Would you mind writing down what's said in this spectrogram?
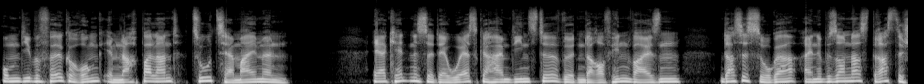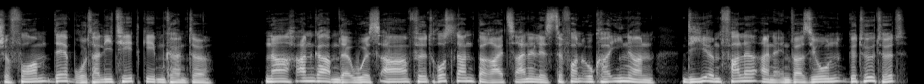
um die Bevölkerung im Nachbarland zu zermalmen. Erkenntnisse der US-Geheimdienste würden darauf hinweisen, dass es sogar eine besonders drastische Form der Brutalität geben könnte. Nach Angaben der USA führt Russland bereits eine Liste von Ukrainern, die im Falle einer Invasion getötet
